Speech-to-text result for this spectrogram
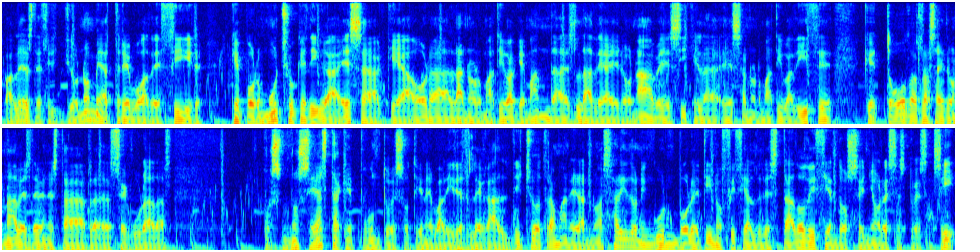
¿vale? Es decir, yo no me atrevo a decir que por mucho que diga esa que ahora la normativa que manda es la de aeronaves y que esa normativa dice que todas las aeronaves deben estar eh, aseguradas, pues no sé hasta qué punto eso tiene validez legal. Dicho de otra manera, no ha salido ningún boletín oficial del Estado diciendo, señores, esto es así.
